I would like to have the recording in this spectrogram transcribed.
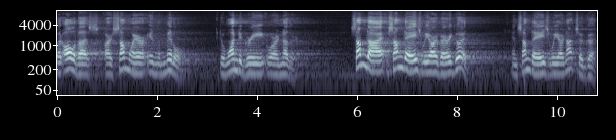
but all of us are somewhere in the middle to one degree or another. Some, some days we are very good, and some days we are not so good.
